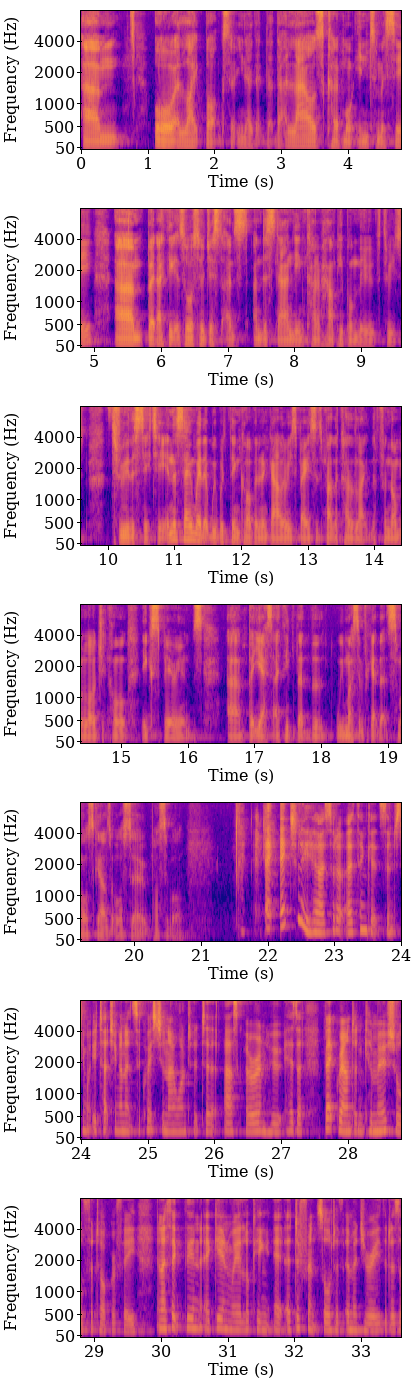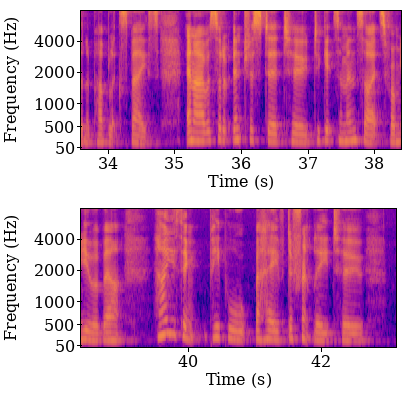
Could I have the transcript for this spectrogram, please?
um, or a light box, you know, that, that, that allows kind of more intimacy. Um, but I think it's also just understanding kind of how people move through through the city in the same way that we would think of it in a gallery space. It's about the kind of like the phenomenological experience. Um, but yes, I think that the, we mustn't forget that small scale is also possible. Actually, I sort of I think it's interesting what you're touching on. It's a question I wanted to ask Varun, who has a background in commercial photography, and I think then again we're looking at a different sort of imagery that is in a public space. And I was sort of interested to to get some insights from you about how you think people behave differently to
